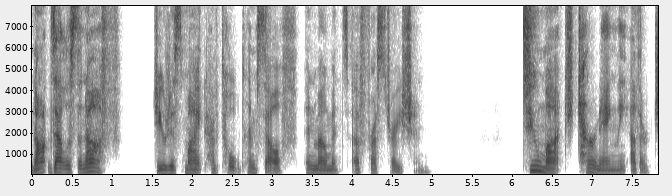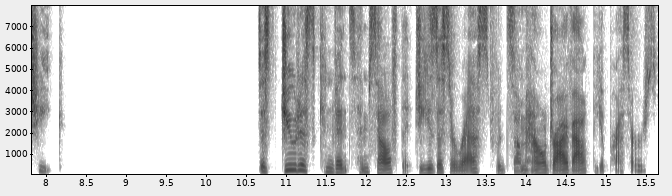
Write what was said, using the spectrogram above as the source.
Not zealous enough, Judas might have told himself in moments of frustration. Too much turning the other cheek. Does Judas convince himself that Jesus' arrest would somehow drive out the oppressors?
